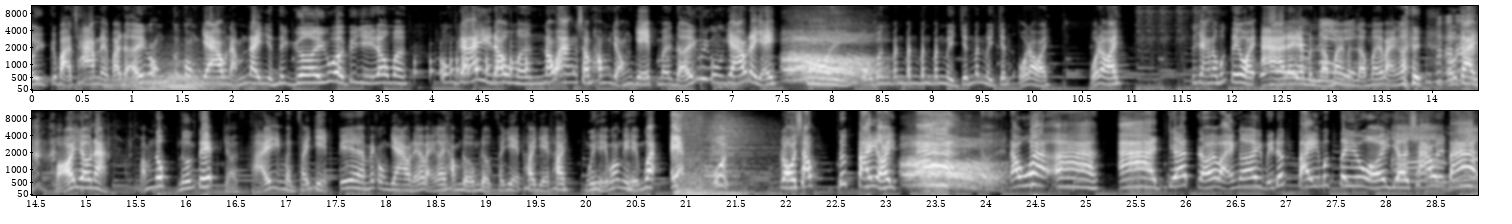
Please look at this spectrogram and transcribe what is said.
ơi cái bà sam này bà để con cái con dao nằm đây nhìn thấy ghê quá cái gì đâu mà con gái gì đâu mà nấu ăn xong không dọn dẹp mà để cái con dao đây vậy? Rồi ủa bánh bánh bánh bánh bánh mì chín bánh mì chín ủa đâu rồi? Ủa đâu rồi? Nó chăng đâu mất tiêu rồi? À đây đây mình lượm ơi mình lượm ơi các bạn ơi. Ok bỏ vô nè bấm nút nướng tiếp. Trời phải mình phải dẹp cái mấy con dao này các bạn ơi không được không được phải dẹp thôi dẹp thôi. Nguy hiểm quá nguy hiểm quá. Ê, ui rồi xong đứt tay rồi. À đâu quá. À À chết rồi bạn ơi Bị đứt tay mất tiêu rồi Giờ sao đây ta?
